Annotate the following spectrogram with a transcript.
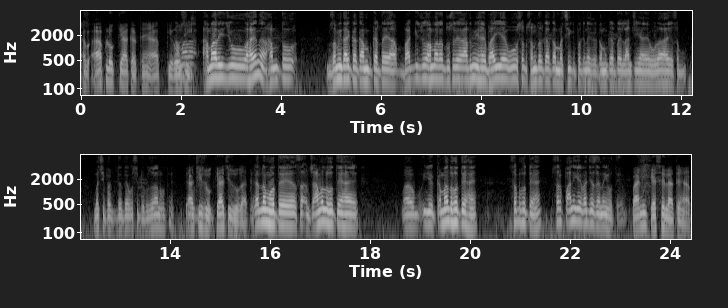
اب آپ لوگ کیا کرتے ہیں؟ آپ کی روزی؟ ہماری جو ہے نا ہم تو زمینداری کا کام کرتے ہیں باقی جو ہمارا دوسرے آدمی ہے بھائی ہے وہ سب سمندر کا کام مچھی پکنے کا کام کرتا ہے لانچیاں ہے اوڑا ہے سب مچھی پکتے تھے اسی پہ گزران ہوتے ہیں۔ کیا چیز کیا چیز اگاتے ہیں؟ گندم ہوتے ہیں چاول ہوتے ہیں یہ کمند ہوتے ہیں سب ہوتے ہیں۔ صرف پانی کی وجہ سے نہیں ہوتے۔ پانی کیسے لاتے ہیں آپ؟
